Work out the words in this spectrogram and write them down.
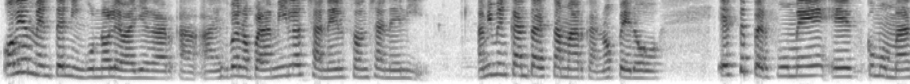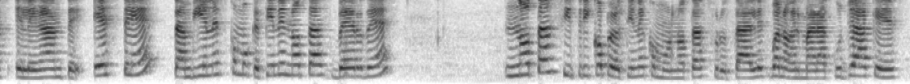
Obviamente ninguno le va a llegar a, es Bueno, para mí los Chanel son Chanel y a mí me encanta esta marca, ¿no? Pero Este perfume es como más elegante. Este también es como que tiene notas verdes. No tan cítrico, pero tiene como notas frutales. Bueno, el maracuyá, que es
